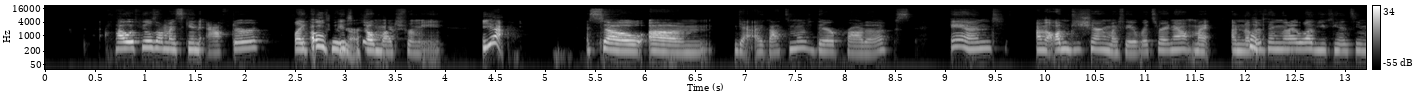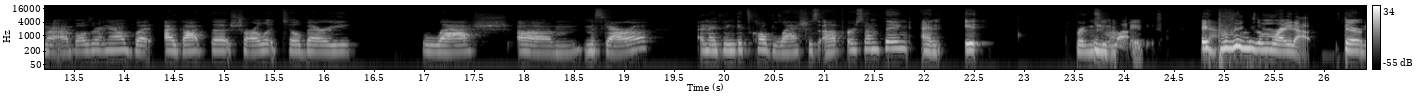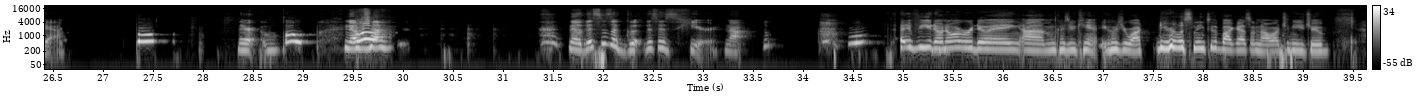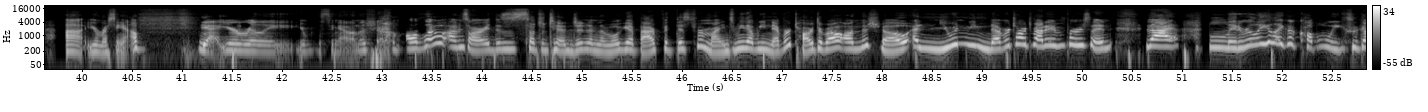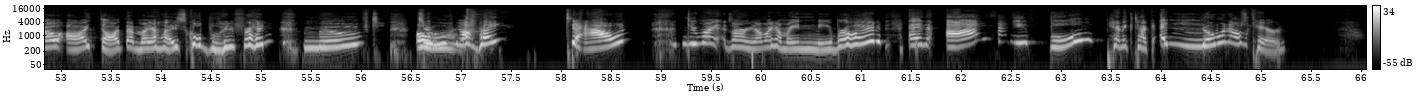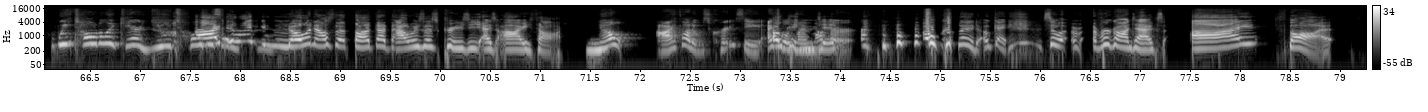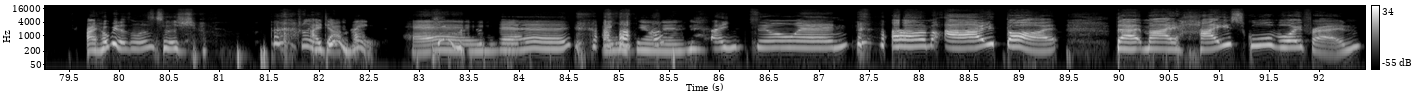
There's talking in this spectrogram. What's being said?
how it feels on my skin after, like oh, is sure. so much for me. Yeah. So, um, yeah, I got some of their products, and I'm I'm just sharing my favorites right now. My another thing that I love, you can't see my eyeballs right now, but I got the Charlotte Tilbury lash um mascara and I think it's called Lashes Up or something and it brings them up baby. It yeah. brings them right up. They're yeah. Boop. They're boop. No. no, this is a good this is here, not boop. If you don't know what we're doing, um, because you can't because you're watching you're listening to the podcast and not watching YouTube, uh, you're missing out. yeah, you're really you're missing out on the show. Although I'm sorry, this is such a tangent, and then we'll get back. But this reminds me that we never talked about on the show, and you and me never talked about it in person. That literally, like a couple weeks ago, I thought that my high school boyfriend moved oh to my, my town to my sorry, not my town, my neighborhood, and I had a full panic attack, and no one else cared. We totally cared. You totally. I feel like no one else that thought that that was as crazy as I thought. No, I thought it was crazy. I okay, told my mother. oh, good. Okay. So for context, I thought. I hope he doesn't listen to the show. Actually, I doubt. Might. Hey. Hey. How you doing? How you doing? Um, I thought that my high school boyfriend,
